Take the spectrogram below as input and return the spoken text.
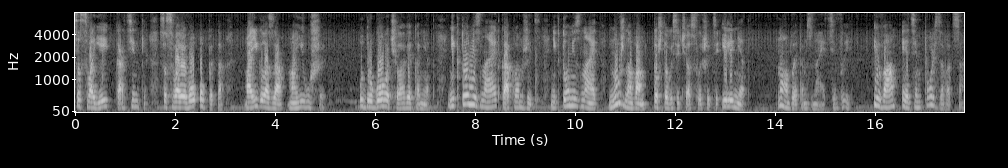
со своей картинки, со своего опыта. Мои глаза, мои уши. У другого человека нет. Никто не знает, как вам жить. Никто не знает, нужно вам то, что вы сейчас слышите или нет. Но об этом знаете вы. И вам этим пользоваться.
